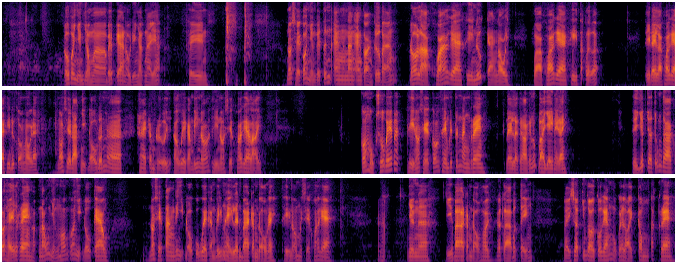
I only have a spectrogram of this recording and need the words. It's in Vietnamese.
đối với những dòng à, bếp ga nội địa Nhật này á thì nó sẽ có những cái tính an năng an toàn cơ bản. Đó là khóa ga khi nước cạn nồi và khóa ga khi tắt lửa. Thì đây là khóa ga khi nước cạn nồi nè. Nó sẽ đạt nhiệt độ đến à, hai trăm rưỡi ở que cảm biến đó thì nó sẽ khóa ga lại. Có một số bếp á, thì nó sẽ có thêm cái tính năng rang. Đây là cái nút 3 giây này đây. Thì giúp cho chúng ta có thể rang hoặc nấu những món có nhiệt độ cao nó sẽ tăng cái nhiệt độ của que cảm biến này lên 300 độ đây, thì nó mới sẽ khóa ga. Đó. nhưng à, chỉ 300 độ thôi, rất là bất tiện. Vậy shop chúng tôi có gắn một cái loại công tắc rang.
